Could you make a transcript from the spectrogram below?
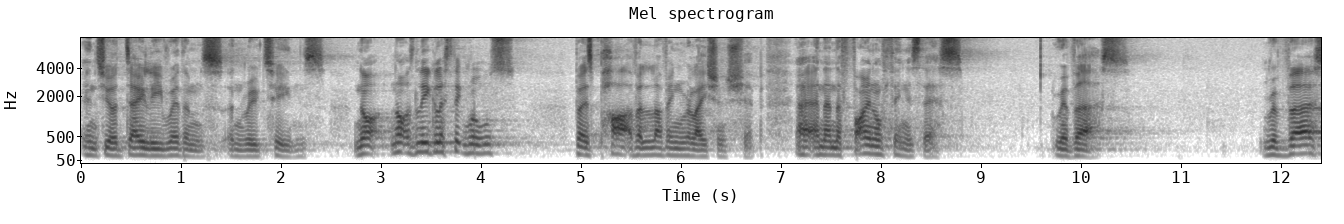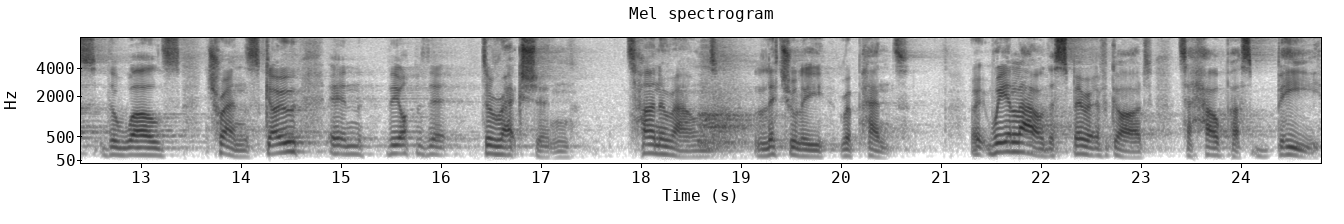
into your daily rhythms and routines. Not, not as legalistic rules, but as part of a loving relationship. Uh, and then the final thing is this reverse reverse the world's trends, go in the opposite direction, turn around, literally repent. We allow the Spirit of God to help us be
